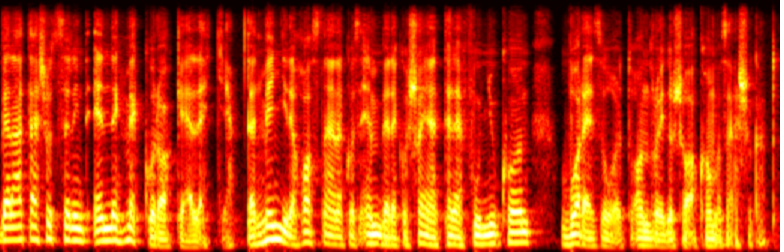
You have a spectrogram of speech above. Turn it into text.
belátásod szerint ennek mekkora a kelletje? Tehát mennyire használnak az emberek a saját telefonjukon varezolt androidos alkalmazásokat?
